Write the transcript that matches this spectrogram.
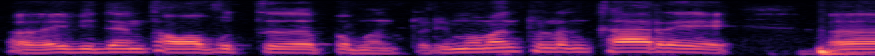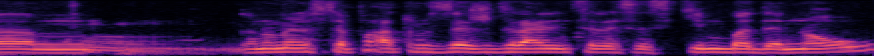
uh, evident au avut pământuri. În momentul în care um, în 1940 granițele se schimbă de nou,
